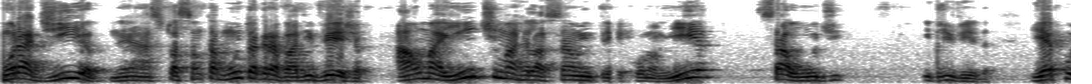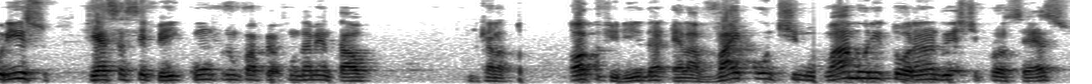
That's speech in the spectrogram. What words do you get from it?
moradia, né, a situação está muito agravada. E veja, há uma íntima relação entre economia, saúde e de vida. E é por isso que essa CPI cumpre um papel fundamental, porque ela toca ferida, ela vai continuar monitorando este processo.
